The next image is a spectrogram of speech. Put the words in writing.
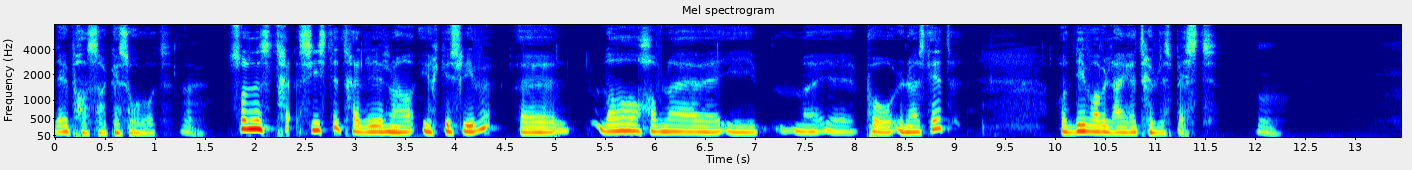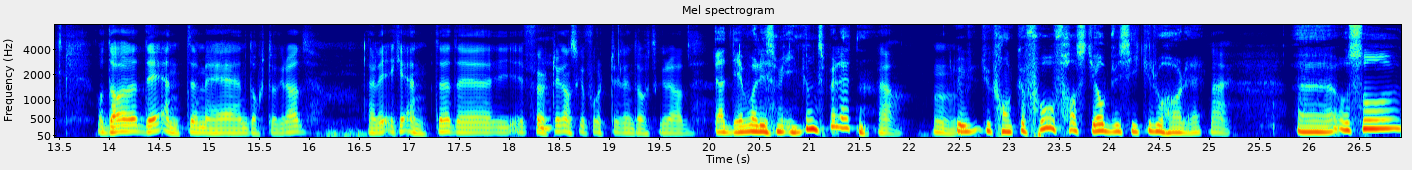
det passer ikke så godt. Nei. Så den tre, siste tredjedelen av yrkeslivet eh, Da havna jeg i, eh, på universitetet. Og det var vel der jeg trivdes best. Mm. Og da det endte med en doktorgrad Eller ikke endte, det førte ganske fort til en doktorgrad. Ja, det var liksom inngangsbilletten. Ja. Mm. Du, du, kan ikke få fast jobb hvis ikke du har det. Uh, og så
